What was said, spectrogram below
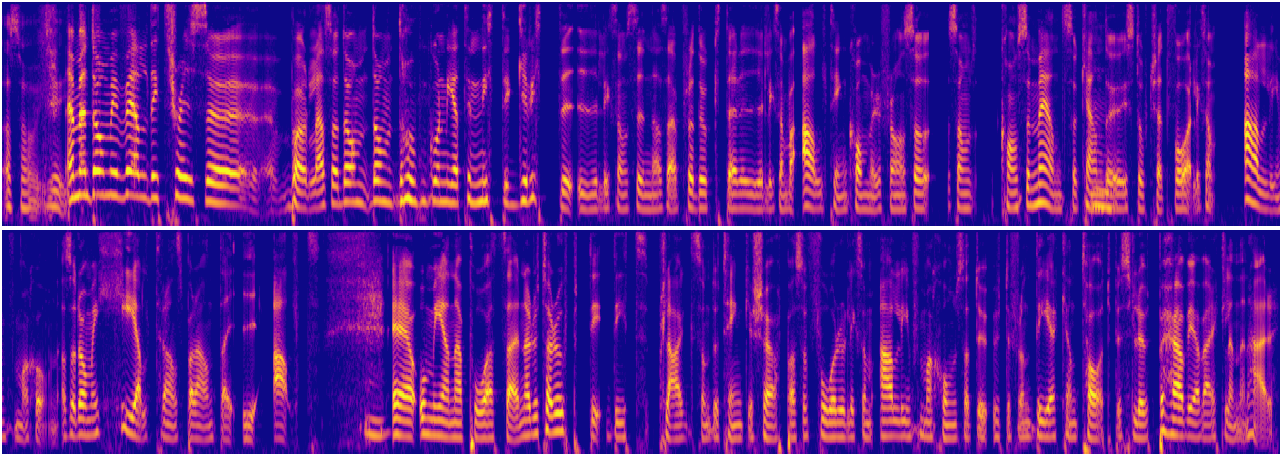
Alltså, Nej men de är väldigt traceable, alltså de, de, de går ner till 90 gritty i liksom sina så produkter, i liksom var allting kommer ifrån. Så som konsument så kan du i stort sett få liksom all information. Alltså de är helt transparenta i allt. Eh, och menar på att så här, när du tar upp di, ditt plagg som du tänker köpa så får du liksom all information så att du utifrån det kan ta ett beslut. Behöver jag verkligen den här?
